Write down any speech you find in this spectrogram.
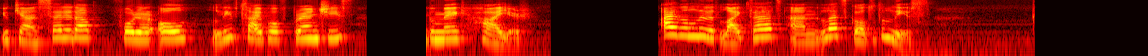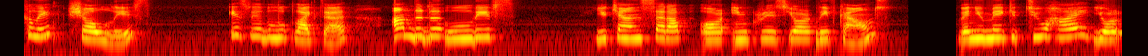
you can set it up for your all leaf type of branches to make higher. I will leave it like that and let's go to the leaves. Click show leaves. It will look like that. Under the leaves you can set up or increase your leaf count when you make it too high, your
